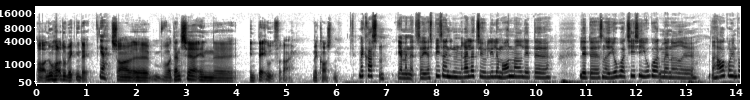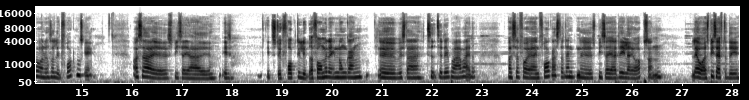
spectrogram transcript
og nu holder du vægten i dag. Ja. Så øh, hvordan ser en, øh, en dag ud for dig med kosten? Med kosten, jamen altså, jeg spiser en relativt lille morgenmad, lidt, øh, lidt øh, sådan noget yoghurt, cheesy yoghurt med noget, øh, noget havregryn på, og så lidt frugt måske. Og så øh, spiser jeg øh, et, et stykke frugt i løbet af formiddagen nogle gange, øh, hvis der er tid til det på arbejdet. Og så får jeg en frokost, og den øh, spiser jeg, deler jeg op sådan. Laver og spiser efter det,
